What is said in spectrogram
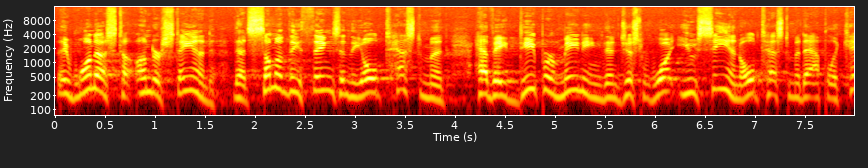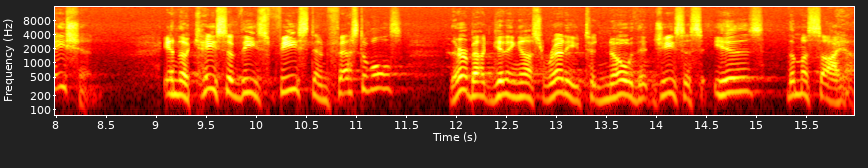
They want us to understand that some of the things in the Old Testament have a deeper meaning than just what you see in Old Testament application. In the case of these feasts and festivals, they're about getting us ready to know that Jesus is the Messiah,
